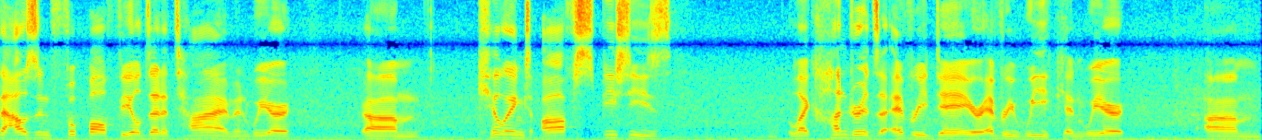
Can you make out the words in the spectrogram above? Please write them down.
thousand football fields at a time and we are um, killing off species like hundreds every day or every week and we are um,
